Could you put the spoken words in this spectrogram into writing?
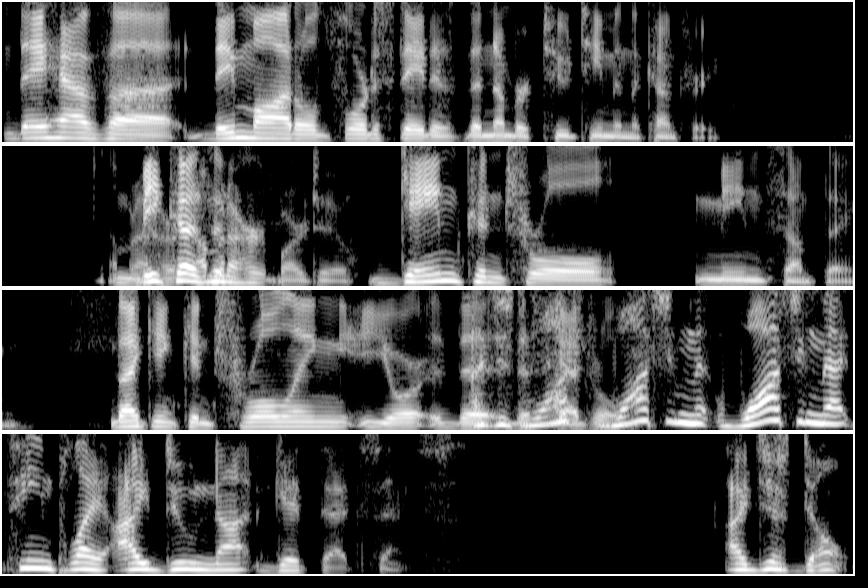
they have uh they modeled florida state as the number two team in the country. I'm gonna because hurt, I'm gonna hurt bar two game control means something. Like in controlling your the, I just the watch, schedule. watching that watching that team play i do not get that sense. I just don't.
